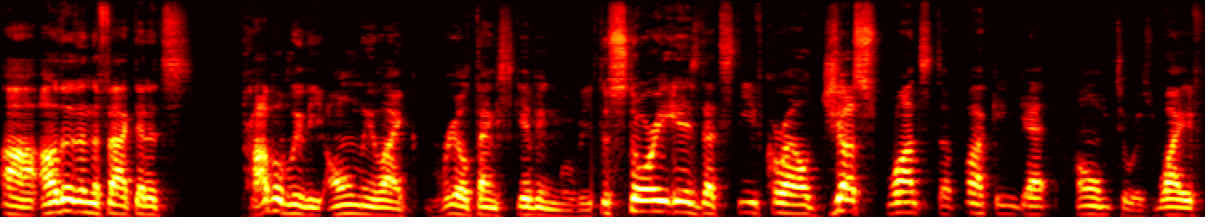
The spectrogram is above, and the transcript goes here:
uh, other than the fact that it's probably the only like real Thanksgiving movie. The story is that Steve Carell just wants to fucking get home to his wife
